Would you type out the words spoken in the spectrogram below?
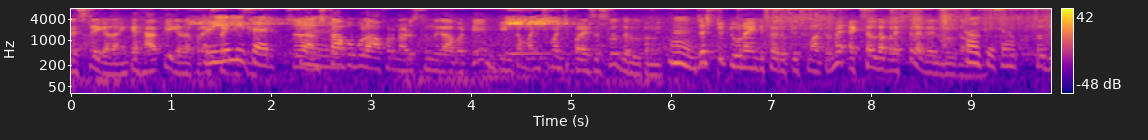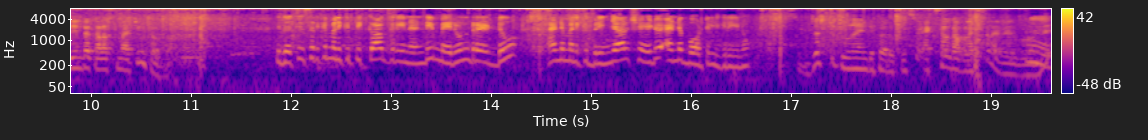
బెస్టే కదా ఇంకా హ్యాపీ కదా ప్రైస్. సో అన్స్టాపబుల్ ఆఫర్ నడుస్తుంది కాబట్టి ఇంకా మంచి మంచి ప్రైసెస్లో దొరుకుతుంది just two ninety five rupees మాత్రమే XL double XL available so దీంట్లో కలర్స్ మ్యాచింగ్ చూద్దాం. ఇది వచ్చేసరికి మనకి పికాక్ గ్రీన్ అండి మెరూన్ రెడ్ అండ్ మనకి brinjal shade and bottle green just two ninety five rupees XL double XL available ఉంది.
